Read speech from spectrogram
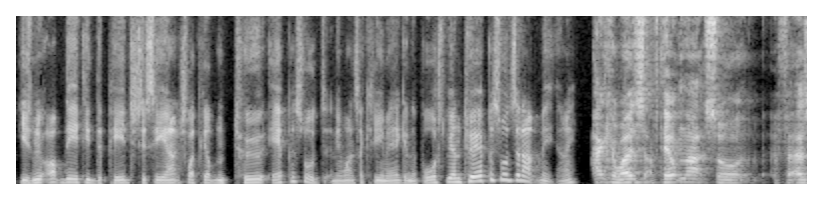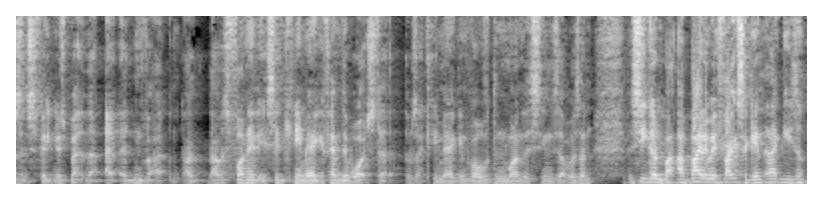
He's now updated the page to say actually appeared in two episodes and he wants a cream egg in the post. We're in two episodes of that, mate, aye? I think it was. I've told him that, so if it is, it's fake news. But that, that, that was funny that he said cream egg. If anybody watched it, there was a cream egg involved in one of the scenes that was in. But see, going uh, by the way, thanks again to that geezer.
